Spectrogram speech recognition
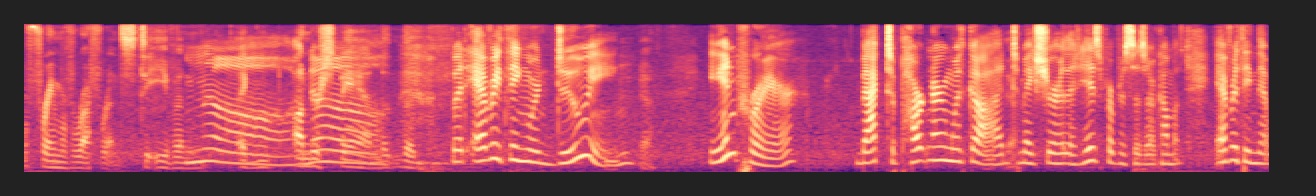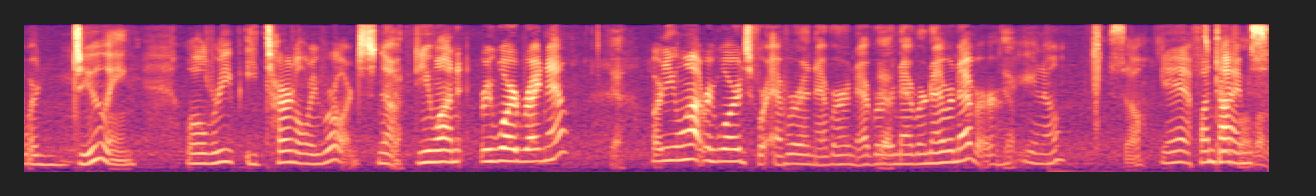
a frame of reference to even No, ag- understand no. the. But everything we're doing Yeah. in prayer, back to partnering with God Yeah. to make sure that His purposes are accomplished, everything that we're doing will reap eternal rewards. No. Yeah. Do you want reward right now? Yeah. Or do you want rewards forever and ever and ever Yeah. and ever and ever and ever? Yep. You know? So, yeah, fun times.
